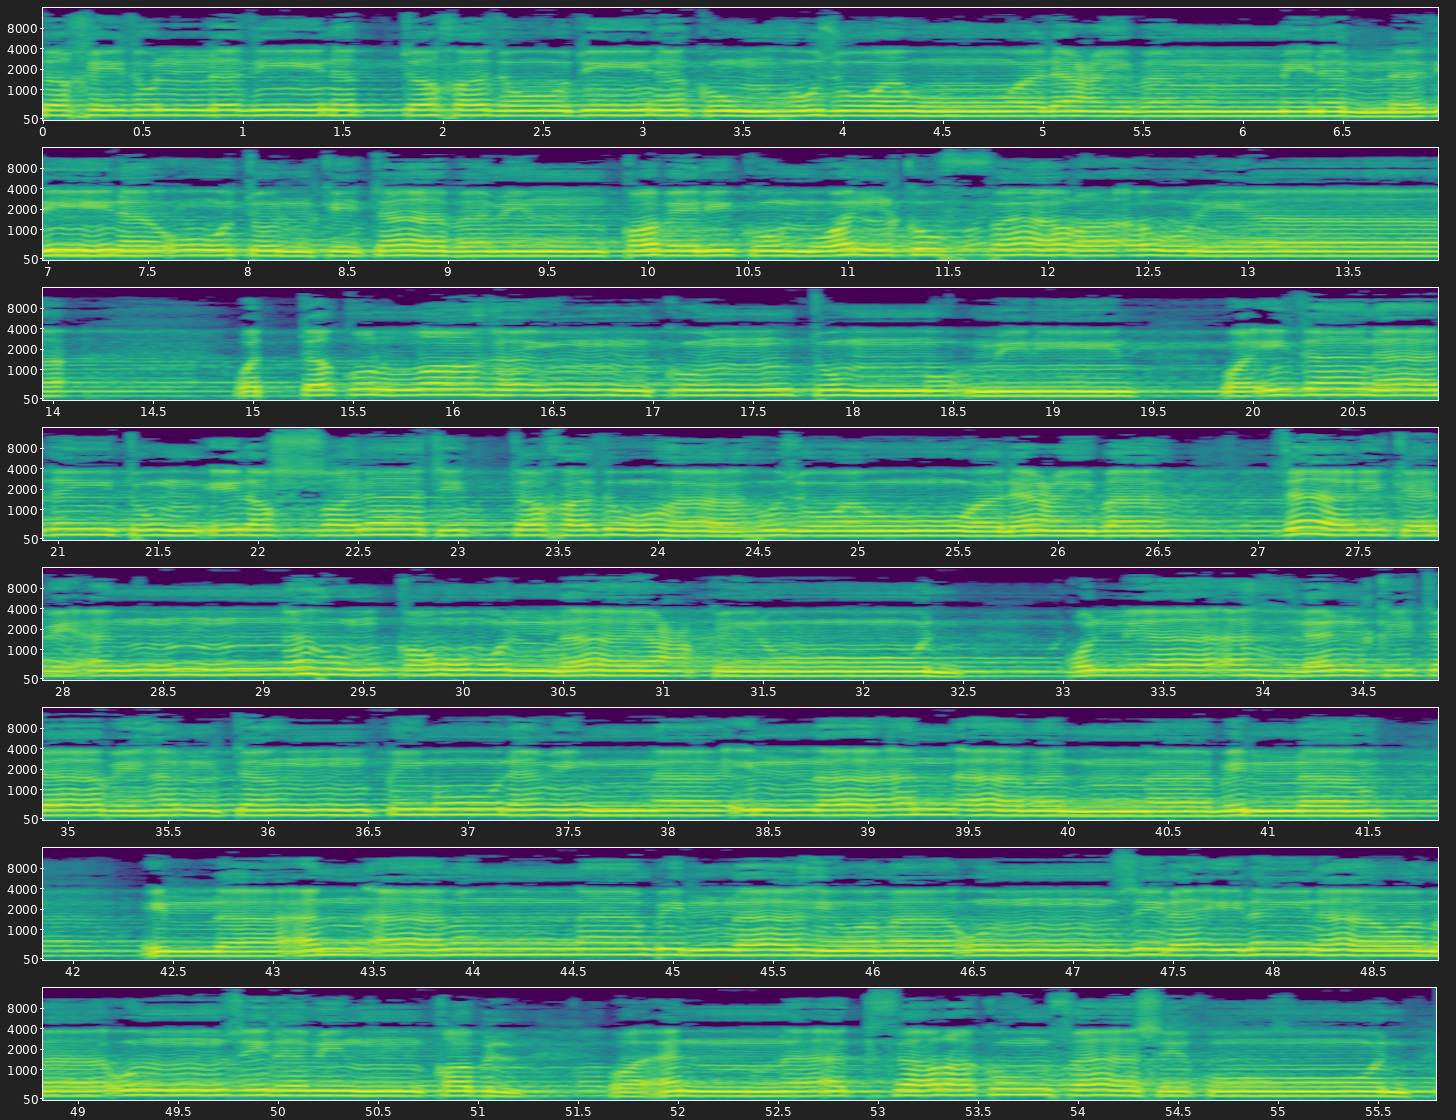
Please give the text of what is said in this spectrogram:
تتخذوا الذين اتخذوا دينكم هزوا ولعبا من الذين أوتوا الكتاب من قبلكم والكفار أولياء واتقوا الله إن كنتم مؤمنين وإذا ناديتم إلى الصلاة اتخذوها هزوا ولعبا ذلك بأنهم قوم لا يعقلون. قل يا أهل الكتاب هل تنقمون منا إلا أن آمنا بالله؟ إلا أن آمنا بالله وما أنزل إلينا وما أنزل من قبل وأن أكثركم فاسقون.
